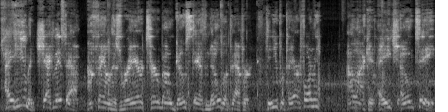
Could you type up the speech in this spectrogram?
Hey, human, check this out. I found this rare Turbo Ghost Death Nova pepper. Can you prepare it for me? I like it H-O-T.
